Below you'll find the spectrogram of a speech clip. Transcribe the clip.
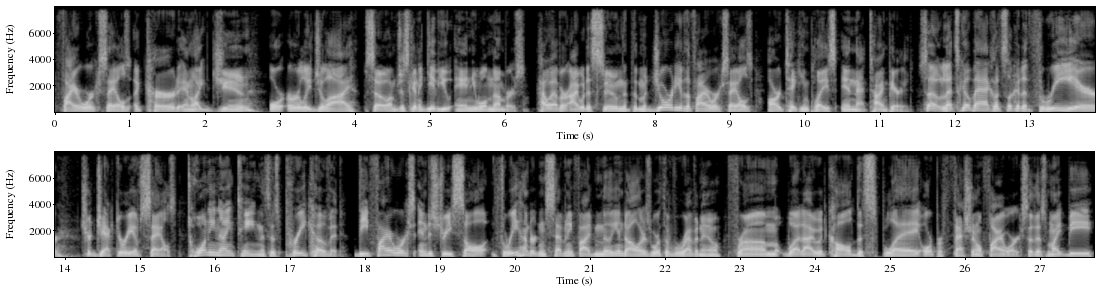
fireworks sales occurred in like June or early July, so I'm just going to give you annual numbers. However, I would assume that the majority of the fireworks sales are taking place in that time period. So let's go back, let's look at a three year trajectory of sales. 2019, this is pre COVID, the fireworks industry saw $375 million worth of revenue from what I would call display or professional fireworks. So this might be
